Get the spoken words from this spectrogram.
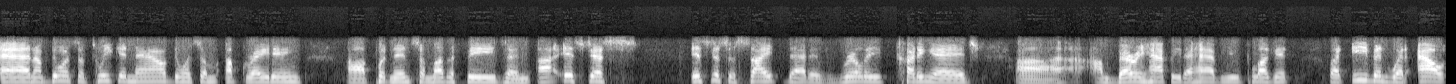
and I'm doing some tweaking now, doing some upgrading, uh, putting in some other feeds, and uh, it's just it's just a site that is really cutting edge. Uh, I'm very happy to have you plug it, but even without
